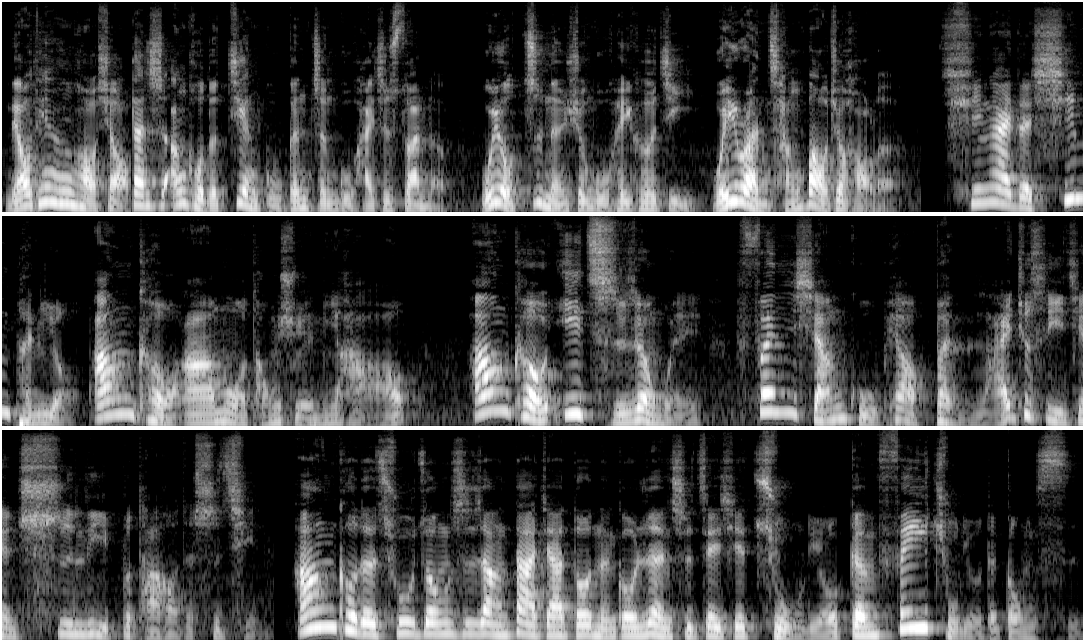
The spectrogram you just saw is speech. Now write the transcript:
聊天很好笑，但是 Uncle 的荐股跟整股还是算了，我有智能选股黑科技，微软长报就好了。亲爱的新朋友 Uncle 阿莫同学你好，Uncle 一直认为分享股票本来就是一件吃力不讨好的事情，Uncle 的初衷是让大家都能够认识这些主流跟非主流的公司。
